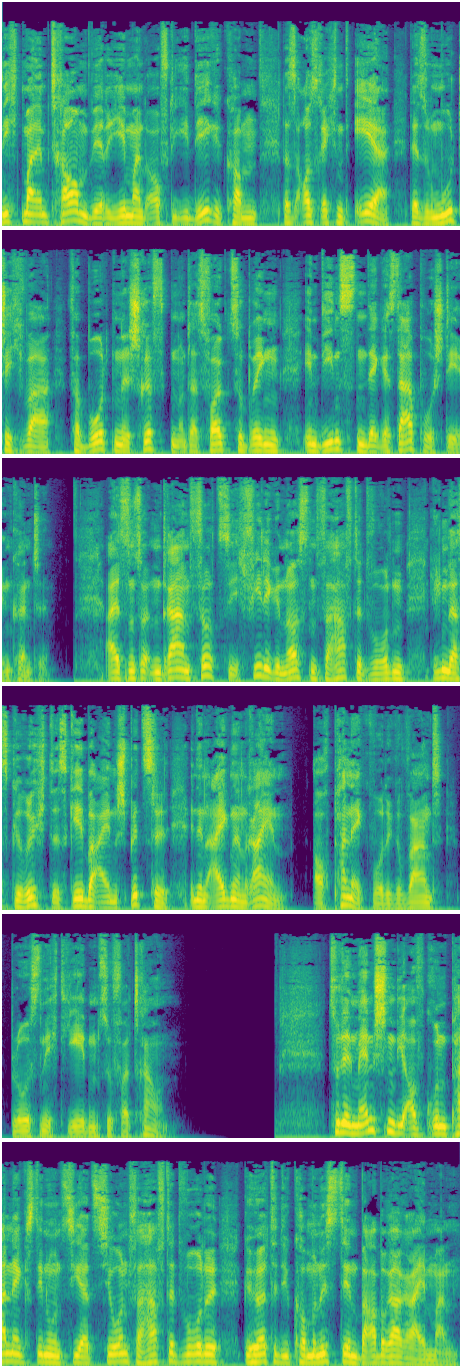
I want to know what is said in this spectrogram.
Nicht mal im Traum wäre jemand auf die Idee gekommen, dass ausgerechnet er, der so mutig war, verbotene Schriften und das Volk zu bringen, in Diensten der Gestapo stehen könnte. Als 1943 viele Genossen verhaftet wurden, ging das Gerücht, es gebe einen Spitzel in den eigenen Reihen. Auch Panek wurde gewarnt, bloß nicht jedem zu vertrauen. Zu den Menschen, die aufgrund Paneks Denunziation verhaftet wurde, gehörte die Kommunistin Barbara Reimann.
